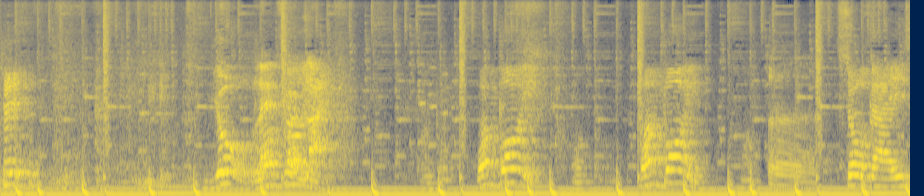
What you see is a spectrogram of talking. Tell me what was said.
finished. Yo, let's go live. One boy. One boy. Uh, So guys,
